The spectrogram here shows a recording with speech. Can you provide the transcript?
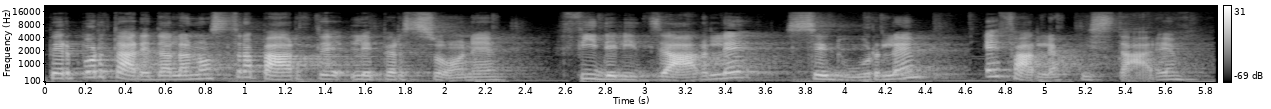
per portare dalla nostra parte le persone, fidelizzarle, sedurle e farle acquistare.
